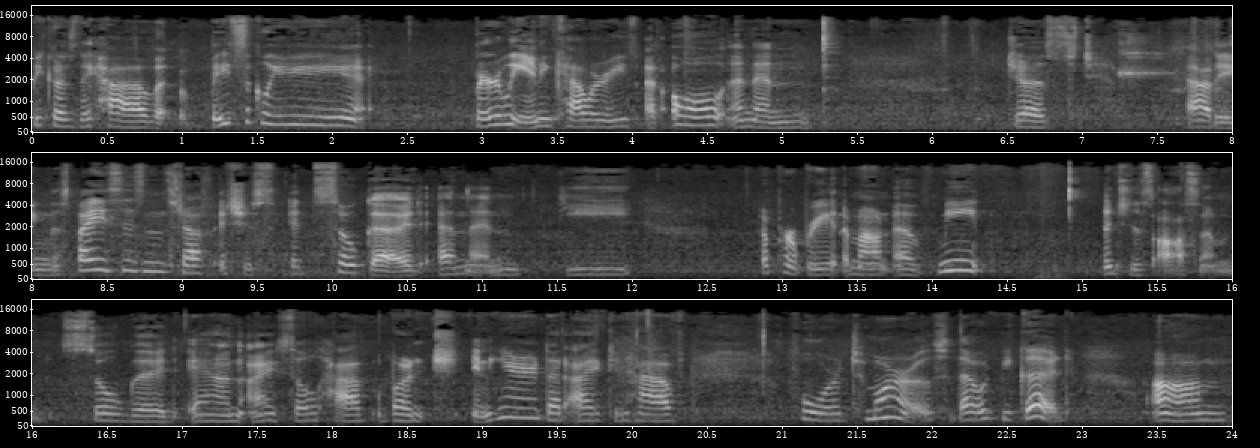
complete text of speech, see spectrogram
because they have basically barely any calories at all and then just adding the spices and stuff it's just it's so good and then the appropriate amount of meat it's just awesome. So good. And I still have a bunch in here that I can have for tomorrow so that would be good. Um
